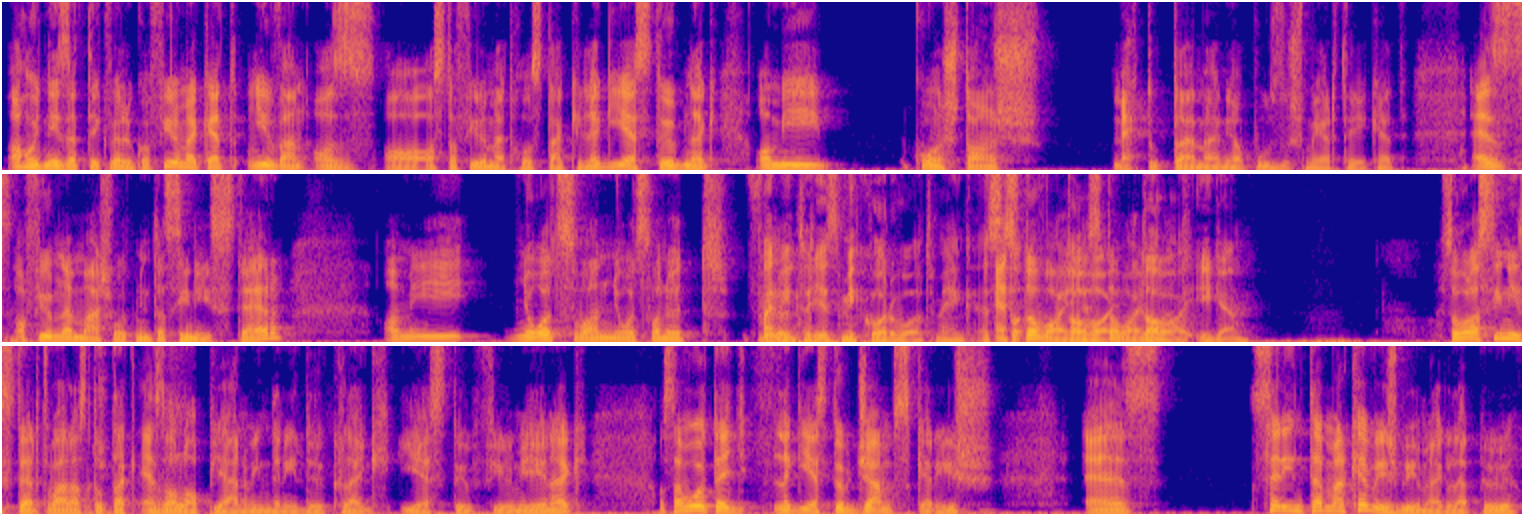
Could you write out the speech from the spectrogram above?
ahogy nézették velük a filmeket, nyilván az a, azt a filmet hozták ki legijesztőbbnek, ami konstans meg tudta emelni a púzus mértéket. Ez a film nem más volt, mint a Sinister, ami 80-85 Mármint, hogy ez mikor volt még? Ez, ez tavaly, tavaly, ez tavaly, tavaly volt. igen. Szóval a Sinistert választották ez alapján minden idők legijesztőbb filmjének. Aztán volt egy legijesztőbb jumpscare is. Ez szerintem már kevésbé meglepő.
